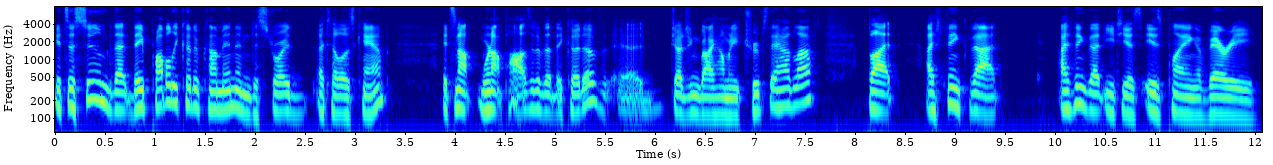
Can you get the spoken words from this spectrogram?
it's assumed that they probably could have come in and destroyed Attila's camp. It's not we're not positive that they could have, uh, judging by how many troops they had left, but I think that I think that Aetius is playing a very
